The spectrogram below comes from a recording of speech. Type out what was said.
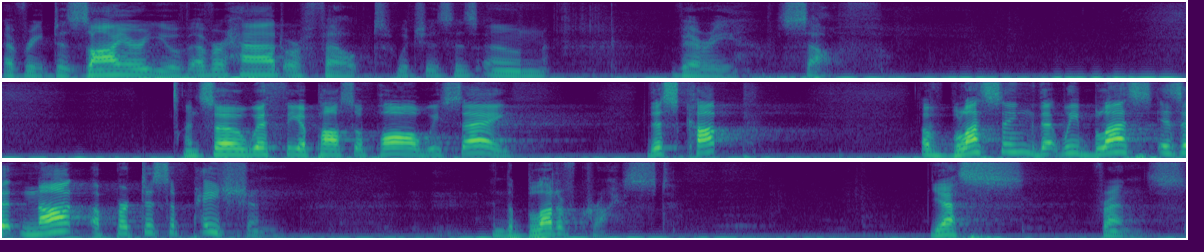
every desire you have ever had or felt, which is his own very self. And so, with the Apostle Paul, we say, This cup of blessing that we bless, is it not a participation in the blood of Christ? Yes, friends,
